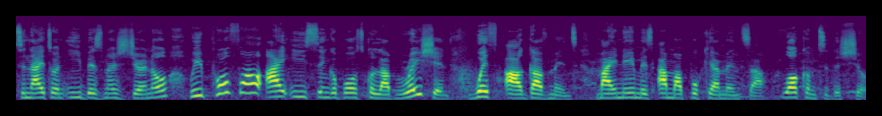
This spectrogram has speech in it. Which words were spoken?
Tonight on eBusiness Journal, we profile IE Singapore's collaboration with our government. My name is Ama Pokia Mensah. Welcome to the show.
